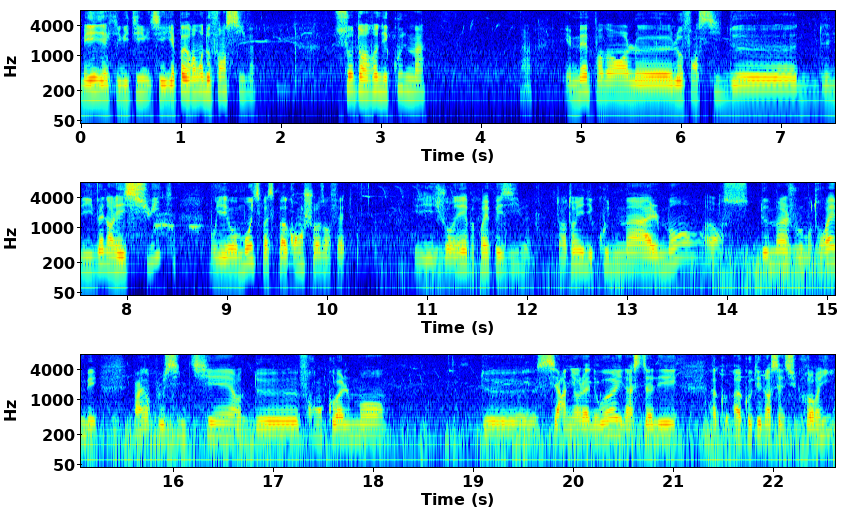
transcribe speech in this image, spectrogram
mais il n'y a pas vraiment d'offensive. Sauf dans des coups de main. Et même pendant l'offensive de, de dans les suites, il y a des moments où il ne se passe pas grand-chose en fait. Il y a des journées à peu près paisibles. De temps en temps, il y a des coups de main allemands. Alors demain, je vous le montrerai, mais par exemple, le cimetière de franco-allemand de Cerny-en-Lanois, il est installé à, côté de l'ancienne sucrerie.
